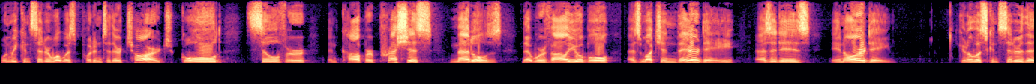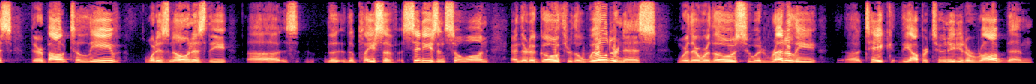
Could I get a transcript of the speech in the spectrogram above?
when we consider what was put into their charge gold, silver, and copper, precious metals that were valuable as much in their day as it is in our day. You can almost consider this they're about to leave what is known as the, uh, the, the place of cities and so on, and they're to go through the wilderness where there were those who would readily uh, take the opportunity to rob them.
